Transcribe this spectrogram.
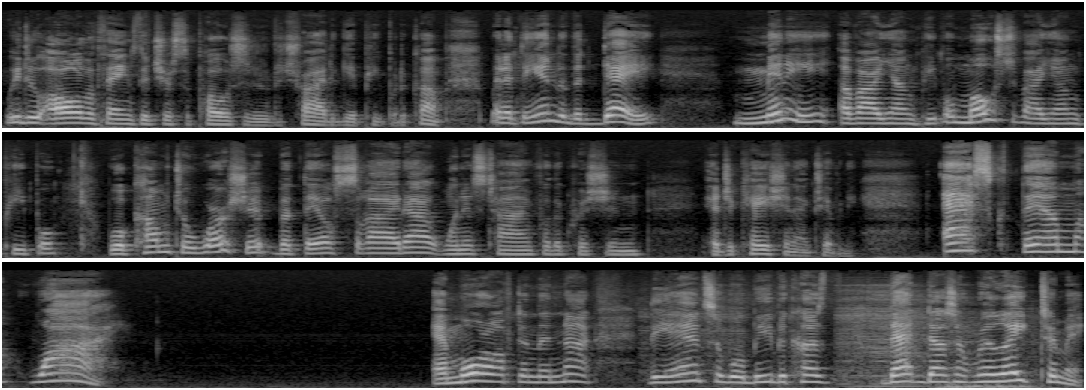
We do all the things that you're supposed to do to try to get people to come. But at the end of the day, many of our young people, most of our young people, will come to worship, but they'll slide out when it's time for the Christian education activity. Ask them why. And more often than not, the answer will be because that doesn't relate to me.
